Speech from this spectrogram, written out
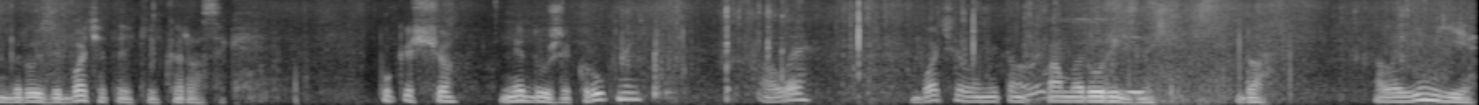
Друзі, бачите, який карасик? Поки що не дуже крупний, але бачили ми там в камеру різний. Да. Але він є.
